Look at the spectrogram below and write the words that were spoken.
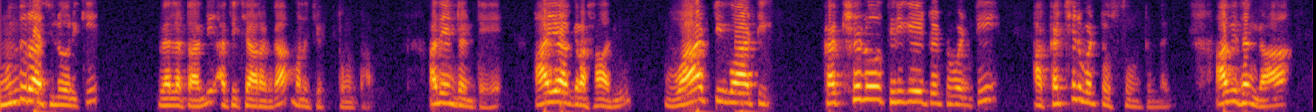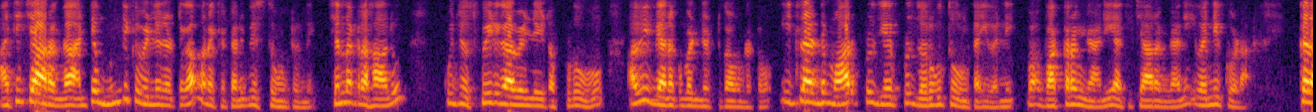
ముందు రాశిలోనికి వెళ్ళటాన్ని అతిచారంగా మనం చెప్తూ ఉంటాం. అదేంటంటే ఆయా గ్రహాలు వాటి వాటి కక్షలో తిరిగేటటువంటి ఆ కక్షను బట్టి వస్తూ ఉంటుంది అది. ఆ విధంగా అతిచారంగా అంటే ముందుకు వెళ్ళినట్టుగా మనకి కనిపిస్తూ ఉంటుంది. చిన్న గ్రహాలు కొంచెం స్పీడ్గా వెళ్ళేటప్పుడు అవి వెనకబడినట్టుగా ఉండటం. ఇట్లాంటి మార్పులు చేర్పులు జరుగుతూ ఉంటాయి ఇవన్నీ. వక్రం కానీ అతిచారం కానీ ఇవన్నీ కూడా. ఇక్కడ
